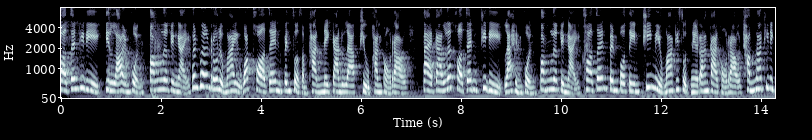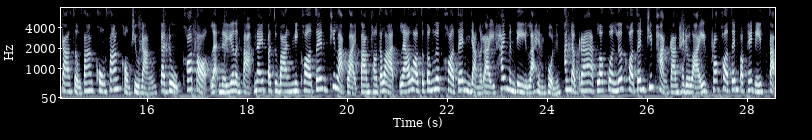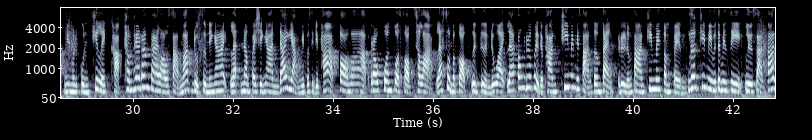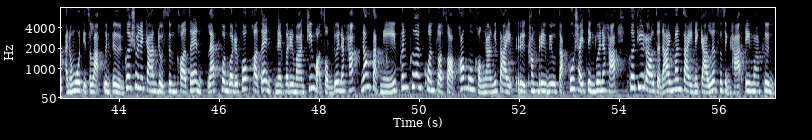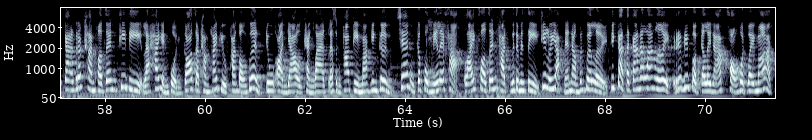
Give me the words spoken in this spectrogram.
อลลาเจนที่ดีกินแล้วเห็นผลต้องเลือกยังไง เพื่อนๆรู้หรือไม่ว่าคอลลาเจนเป็นส่วนสำคัญในการดูแลผิวพรรณของเรา แต่การเลือกคอลเจนที่ดีและเห็นผลต้องเลือกยังไง คอลเจนเป็นโปรตีนที่มีอยู่มากที่สุดในร่างกายของเราทำหน้าที่ในการเสริมสร้างโครงสร้างของผิวหนัง กระดูก ข้อต่อ และเนื้อเยื่อต่างๆ ในปัจจุบันมีคอลเจนที่หลากหลายตามท้องตลาด แล้วเราจะต้องเลือกคอลเจนอย่างไรให้มันดีและเห็นผล อันดับแรกเราควรเลือกคอลเจนที่ผ่านการไฮโดรไลซ์เพราะคอลเจนประเภทนี้จะมีโมเลกุลที่เล็กค่ะทำให้ร่างกายเราสามารถดูดซึมได้ง่าย และนำไปใช้งานได้อย่างมีประสิทธิภาพ ต่อมา เราควรตรวจสอบฉลากและส่วนประกอบอื่น ๆด้วย และต้องเลือกผลิตภัณฑ์ที่ไม่มีสารเติมแต่ง หรือน้ำตาลที่ไม่จำเป็น เลือกที่มีวิตามินซีหรือสารต้านอนุมูลอิสระอื่นๆ เพื่อช่วยในการดูดซึมคอลลาเจน และควรบริโภคคอลลาเจน ในปริมาณที่เหมาะสมด้วยนะคะ นอกจากนี้เพื่อนๆ ควรตรวจสอบข้อมูลของงานวิจัย หรือคำรีวิวจากผู้ใช้จริงด้วยนะคะ เพื่อที่เราจะได้มั่นใจในการเลือกซื้อสินค้าได้มากขึ้น การเลือกทานคอลลาเจนที่ดีและให้เห็นผลก็จะทำให้ผิวพรรณของเพื่อน ดูอ่อนเยาว์แข็งแรงและสุขภาพดีมากยิ่งขึ้น เช่น กระปุกนี้เลยค่ะ Light Collagen Plus วิตามินซีที่ลุยอยากแนะนำเพื่อนๆเลย พิกัดตะกร้าด้านล่างเลย รีบๆกดกันเลยนะ ของหมดไวมาก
